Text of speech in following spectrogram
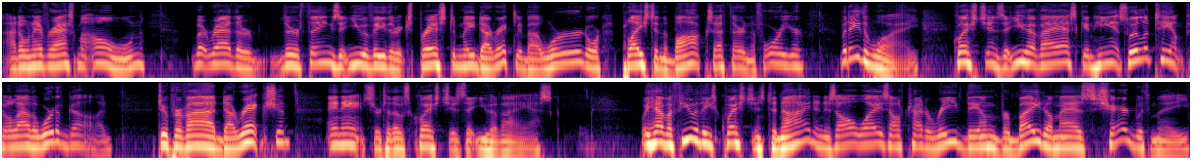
I don't ever ask my own, but rather they're things that you have either expressed to me directly by word or placed in the box out there in the foyer. But either way, questions that you have asked, and hence we'll attempt to allow the Word of God to provide direction and answer to those questions that you have asked. We have a few of these questions tonight, and as always, I'll try to read them verbatim as shared with me.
